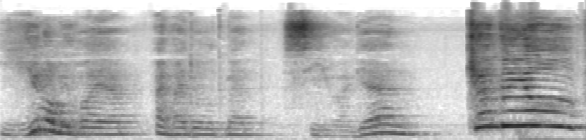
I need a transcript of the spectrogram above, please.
You know me who I am. I'm Hydraulic Man. See you again. Kendin yap.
